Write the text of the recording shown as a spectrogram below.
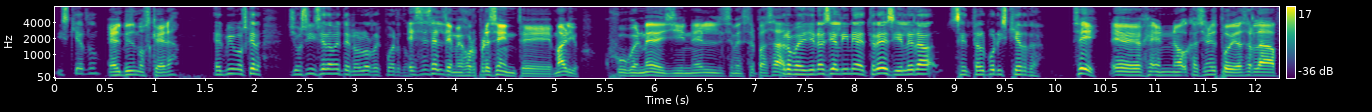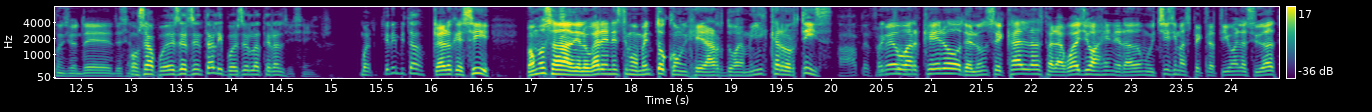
izquierdo. Elvis Mosquera. Elvis Mosquera. Yo sinceramente no lo recuerdo. Ese es el de mejor presente, Mario. Jugó en Medellín el semestre pasado. Pero Medellín hacía línea de tres y él era central por izquierda. Sí, eh, en ocasiones podía hacer la función de, de central. O sea, puede ser central y puede ser lateral. Sí, señor. Bueno, ¿tiene invitado? Claro que sí. Vamos a dialogar en este momento con Gerardo Amílcar Ortiz. Ah, perfecto. Nuevo arquero del Once Caldas, paraguayo, ha generado muchísima expectativa en la ciudad.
